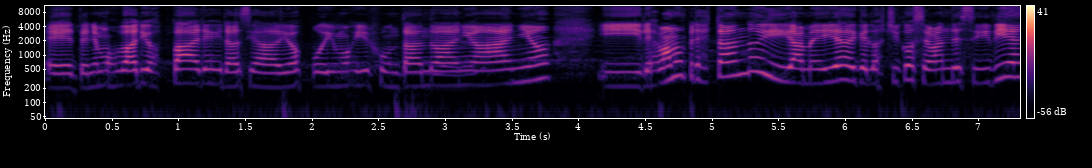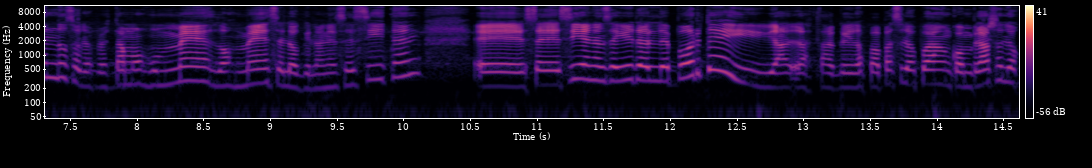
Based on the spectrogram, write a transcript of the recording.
eh, tenemos varios pares, gracias a Dios pudimos ir juntando año a año y les vamos prestando y a medida de que los chicos se van decidiendo, se los prestamos un mes, dos meses, lo que lo necesiten, eh, se deciden en seguir el deporte y hasta que los papás se los puedan comprar se los,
